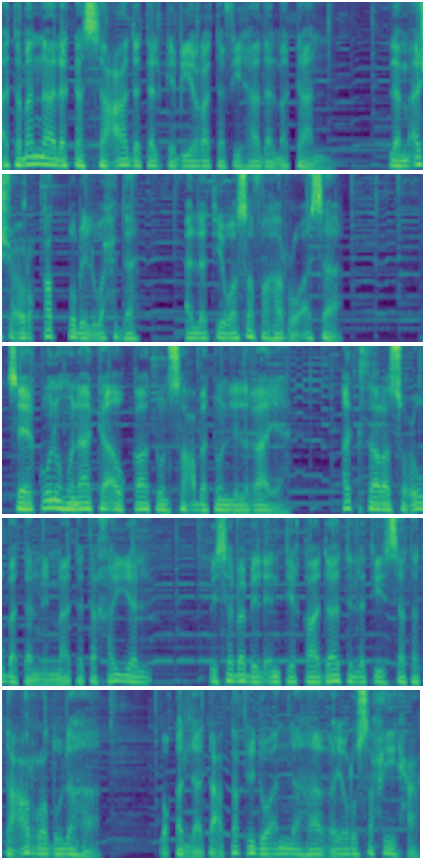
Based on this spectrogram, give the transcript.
أتمنى لك السعادة الكبيرة في هذا المكان. لم أشعر قط بالوحدة التي وصفها الرؤساء. سيكون هناك أوقات صعبة للغاية أكثر صعوبة مما تتخيل بسبب الانتقادات التي ستتعرض لها. وقد لا تعتقد أنها غير صحيحة.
